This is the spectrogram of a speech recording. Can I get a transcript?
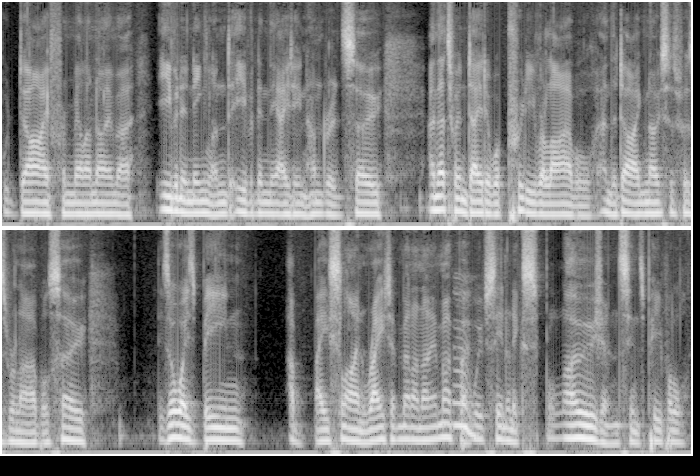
would die from melanoma even in England, even in the 1800s. So, and that's when data were pretty reliable and the diagnosis was reliable. So, there's always been a baseline rate of melanoma, mm. but we've seen an explosion since people,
